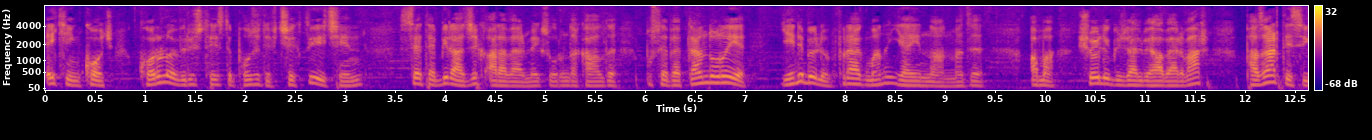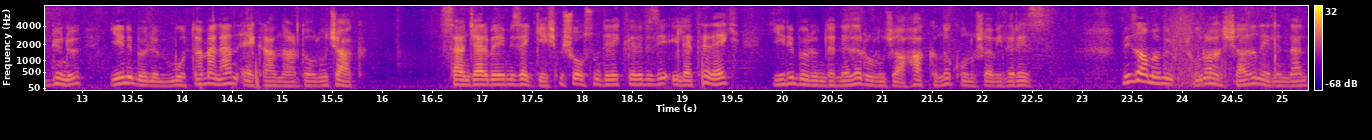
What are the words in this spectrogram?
Ekin Koç koronavirüs testi pozitif çıktığı için sete birazcık ara vermek zorunda kaldı. Bu sebepten dolayı yeni bölüm fragmanı yayınlanmadı. Ama şöyle güzel bir haber var. Pazartesi günü yeni bölüm muhtemelen ekranlarda olacak. Sencer Bey'imize geçmiş olsun dileklerimizi ileterek yeni bölümde neler olacağı hakkında konuşabiliriz. Nizam-ı Mülk Turan Şah'ın elinden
